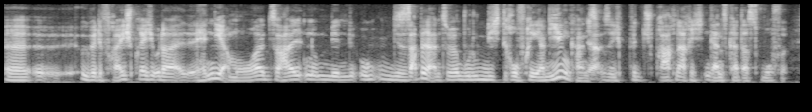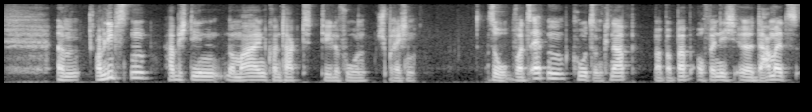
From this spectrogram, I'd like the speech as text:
äh, äh, über die Freisprech oder Handy am Ohr zu halten, um mir irgendeine Sappel anzuhören, wo du nicht drauf reagieren kannst. Ja. Also ich finde Sprachnachrichten ganz Katastrophe. Ähm, am liebsten habe ich den normalen Kontakt, Telefon, sprechen. So, WhatsAppen, kurz und knapp, auch wenn ich äh, damals,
